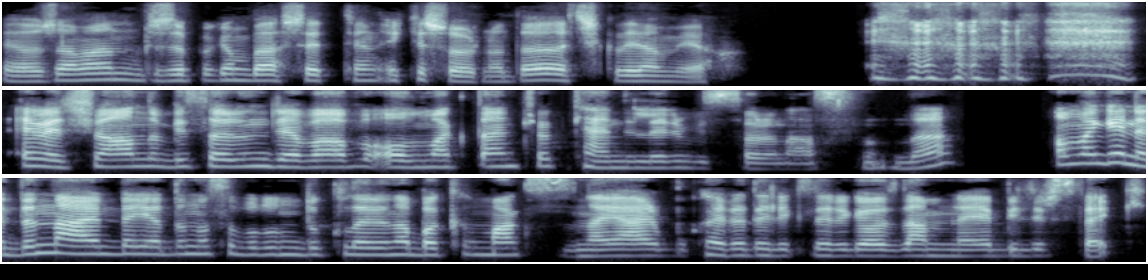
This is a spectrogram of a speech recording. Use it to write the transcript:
E o zaman bize bugün bahsettiğin iki sorunu da açıklayamıyor. evet şu anda bir sorunun cevabı olmaktan çok kendileri bir sorun aslında. Ama gene de nerede ya da nasıl bulunduklarına bakılmaksızın eğer bu kara delikleri gözlemleyebilirsek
